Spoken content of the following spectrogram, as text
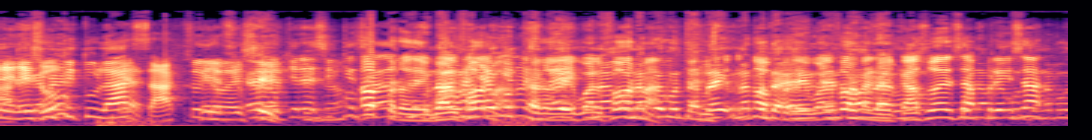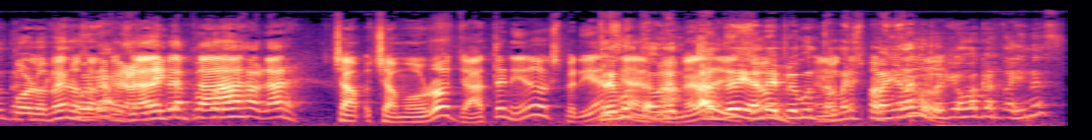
tenés un titular. Exacto, Pero eso no quiere decir que No, sea pero de igual forma, pero de igual forma. no, pero de igual forma, en el caso de una pregunta. por lo ¿Quién menos, aunque sea desventaja, Chamorro ya ha tenido experiencia Pregunta, en ahora, primera André, ya le pregunta. otros ¿ma- ¿Mañana contra quién juega Cartaginés?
